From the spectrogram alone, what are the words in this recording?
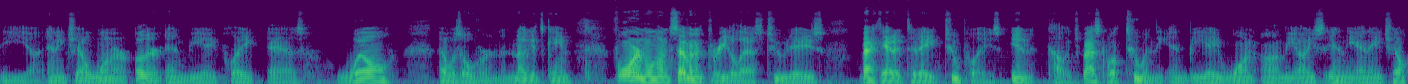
the uh, NHL, won our other NBA play as well. That was over in the Nuggets game. 4 and 1, 7 and 3 the last two days. Back at it today, two plays in college basketball, two in the NBA, one on the ice in the NHL.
